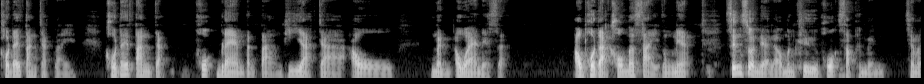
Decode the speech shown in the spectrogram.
เขาได้ตังค์จากอะไร เขาได้ตังค์จากพวกแบรนด์ต่างๆ ที่อยากจะเอาเหมือน awareness อะ เอา product เขามาใส่ตรงเนี้ย ซึ่งส่วนใหญ่แล้วมันคือพวก supplement ใช่ไหม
